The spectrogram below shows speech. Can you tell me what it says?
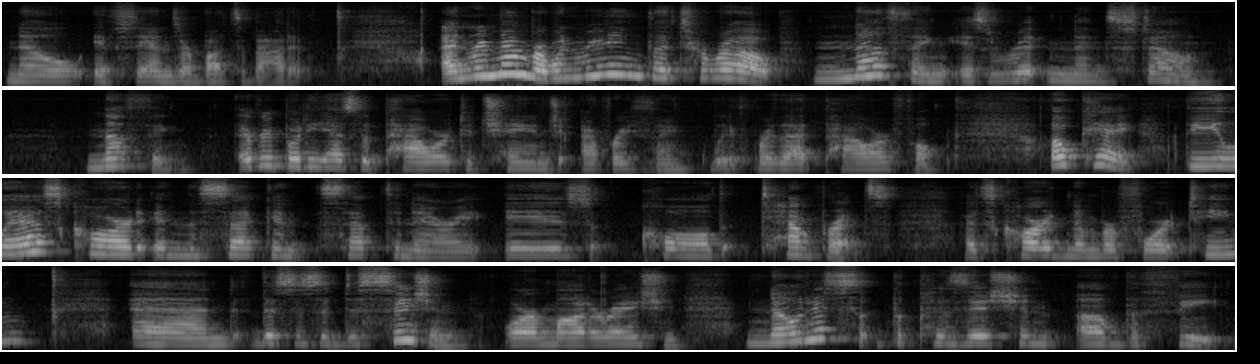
No ifs, ands, or buts about it. And remember, when reading the Tarot, nothing is written in stone. Nothing. Everybody has the power to change everything. We're that powerful. Okay, the last card in the second septenary is called Temperance. That's card number 14. And this is a decision or moderation. Notice the position of the feet.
